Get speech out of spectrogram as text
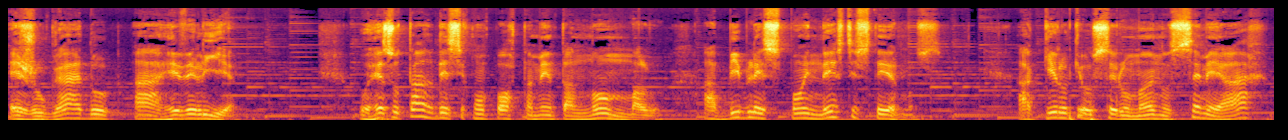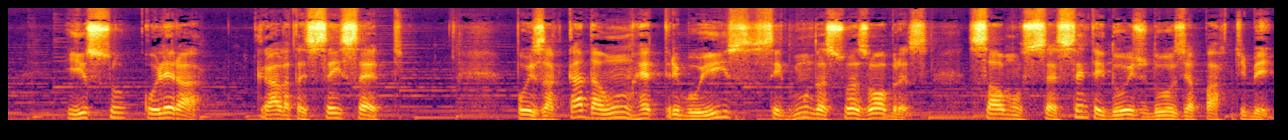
É julgado à revelia. O resultado desse comportamento anômalo a Bíblia expõe nestes termos aquilo que o ser humano semear, isso colherá. Gálatas 6:7. Pois a cada um retribuís segundo as suas obras. Salmos 62, 12, a parte B.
